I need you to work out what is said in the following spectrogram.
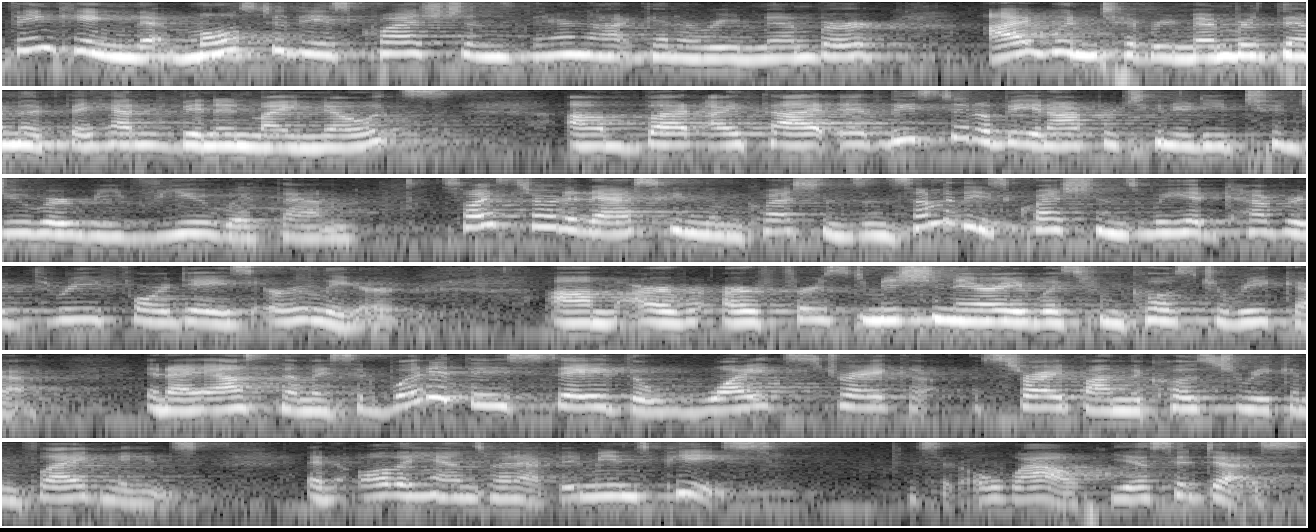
thinking that most of these questions they're not going to remember. I wouldn't have remembered them if they hadn't been in my notes, um, but I thought at least it'll be an opportunity to do a review with them. So I started asking them questions, and some of these questions we had covered three, four days earlier. Um, our, our first missionary was from Costa Rica. And I asked them, I said, what did they say the white stripe, stripe on the Costa Rican flag means? And all the hands went up. It means peace. I said, oh, wow, yes, it does.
